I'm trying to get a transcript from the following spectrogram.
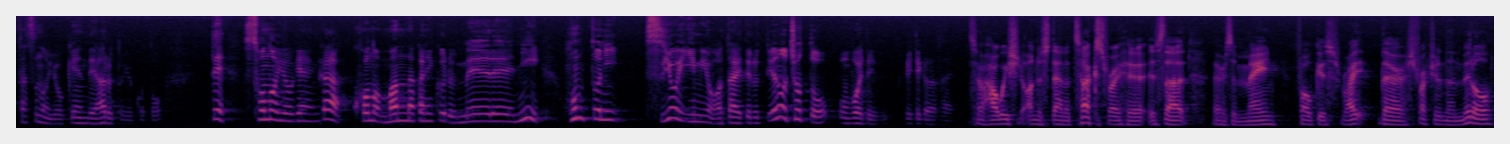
2つの予見であるということでその予言がこの真ん中に来る命令に本当に強い意味を与えているっていうのをちょっと覚えておいてください So, how we should understand the text right here is that there's a main focus right there, structured in the middle,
